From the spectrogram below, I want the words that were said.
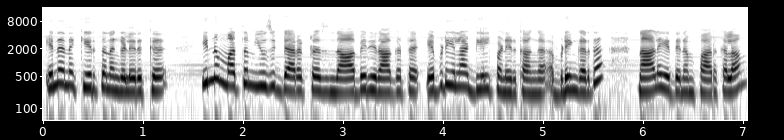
என்னென்ன கீர்த்தனங்கள் இருக்குது இன்னும் மற்ற மியூசிக் டைரக்டர்ஸ் இந்த ஆபேரி ராகத்தை எப்படியெல்லாம் டீல் பண்ணியிருக்காங்க அப்படிங்கிறத நாளைய தினம் பார்க்கலாம்.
